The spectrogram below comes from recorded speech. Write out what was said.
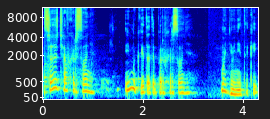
Все життя в Херсоні. І Микита тепер в Херсоні. Манюні такий.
